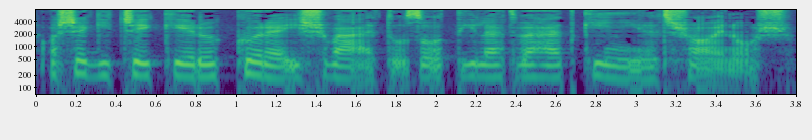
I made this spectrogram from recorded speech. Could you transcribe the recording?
a segítségkérők köre is változott, illetve hát kinyílt sajnos.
